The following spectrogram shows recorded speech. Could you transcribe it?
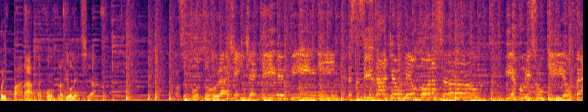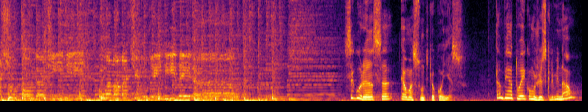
preparada contra a violência nosso futuro a gente é que define. Essa cidade é o meu coração. E é por isso que eu fecho com Gandini. Uma nova atitude em Ribeirão. Segurança é um assunto que eu conheço. Também atuei como juiz criminal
